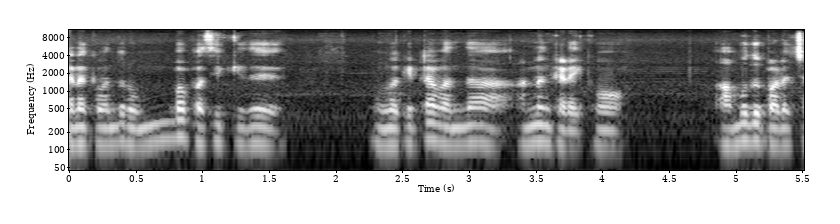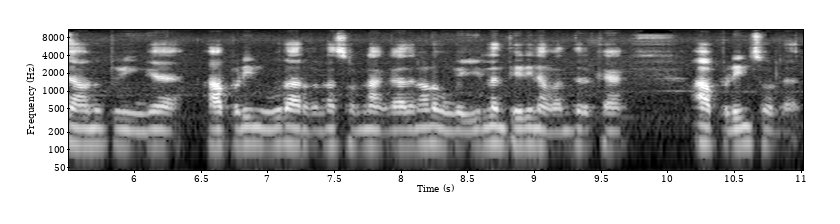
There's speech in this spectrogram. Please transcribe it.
எனக்கு வந்து ரொம்ப பசிக்குது. உங்ககிட்ட வந்தால் அன்னம் கிடைக்கும். அமுது படைச்சா அனுப்புவீங்க அப்படின்னு ஊரார்கள்லாம் சொன்னாங்க. அதனால் உங்கள் இல்லம் தேடி நான் வந்திருக்கேன் அப்படின்னு சொல்கிறார்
